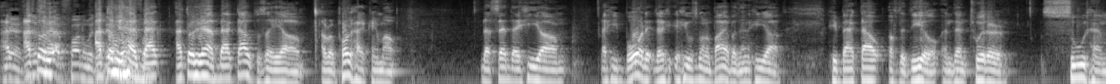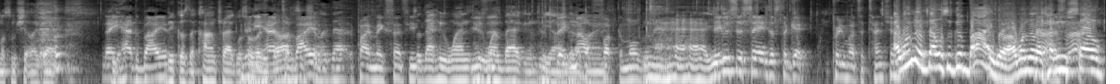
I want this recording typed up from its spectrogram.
I, Yeah, I just thought he, have fun with I it. Thought he had give a fuck. back. I thought he had backed out because a um, a report had came out that said that he um that he bought it that he, he was going to buy it, but then he uh he backed out of the deal, and then Twitter sued him or some shit like that That he had to buy it. because the contract was then he had done to buy it. like that. It probably makes sense. He, So then he went he went back and his he big mouth fucked him over. He was just saying just to get pretty much attention. I wonder if that was a good buy though. I wonder like Nah, how do you not. sell?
